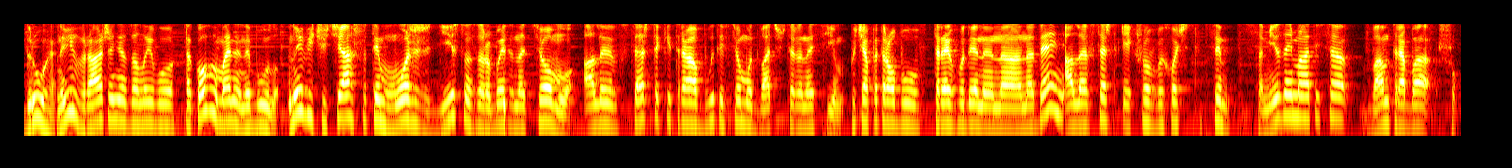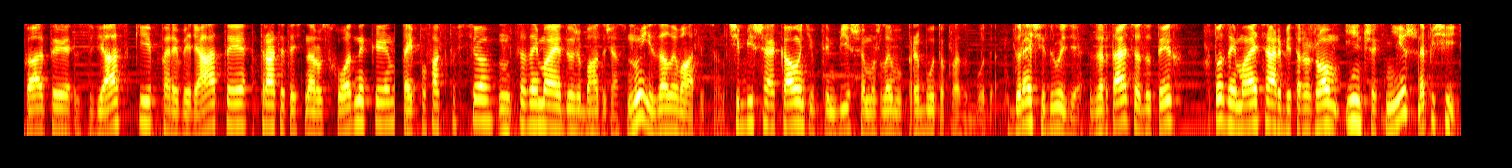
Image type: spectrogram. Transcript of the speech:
Друге, нові враження заливу. Такого в мене не було. Ну і відчуття, що ти можеш дійсно заробити на цьому, але все ж таки треба бути в цьому 24 на 7. Хоча Петро був 3 години на, на день, але все ж таки, якщо ви хочете цим самі займатися, вам треба шукати зв'язки, перевіряти, тратитись на розходники. Та й по факту все. Ну, Це займає дуже багато часу. Ну і заливатися. Чим більше аккаунтів, тим більше можливо прибуток у вас буде. До речі, друзі, звертаюся до тих, хто займається арбітражом інших ніж. Напишіть,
